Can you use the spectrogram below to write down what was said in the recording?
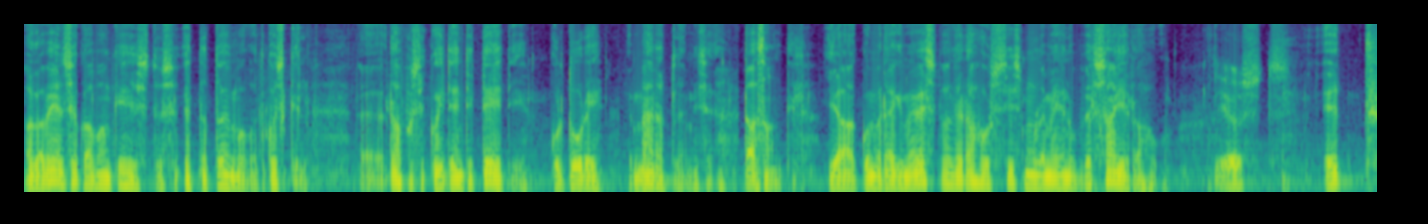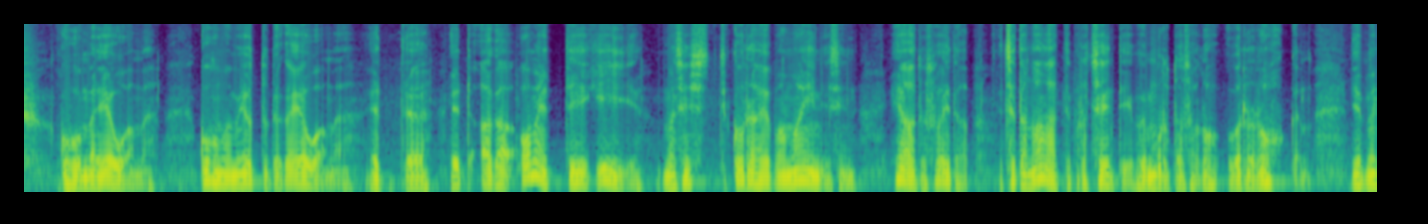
aga veel sügavam kihistus, et nad toimuvad kuskil eh, rahvusliku identiteedi, kultuuri määratlemise tasandil. ja kui me räägime Vestfali rahust, siis mulle meenub Versailles rahu. just. et kuhu me jõuame, kuhu me oma juttudega jõuame, et, et aga ometigi ma siis korra juba mainisin headus võidab, et seda on alati protsendi või murdosa võrra rohkem. nii et me,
